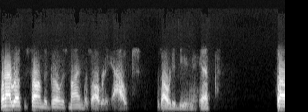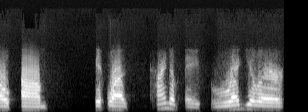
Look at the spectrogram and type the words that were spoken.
When I wrote the song "The Girl Is Mine" was already out, was already being a hit. So um, it was kind of a regular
